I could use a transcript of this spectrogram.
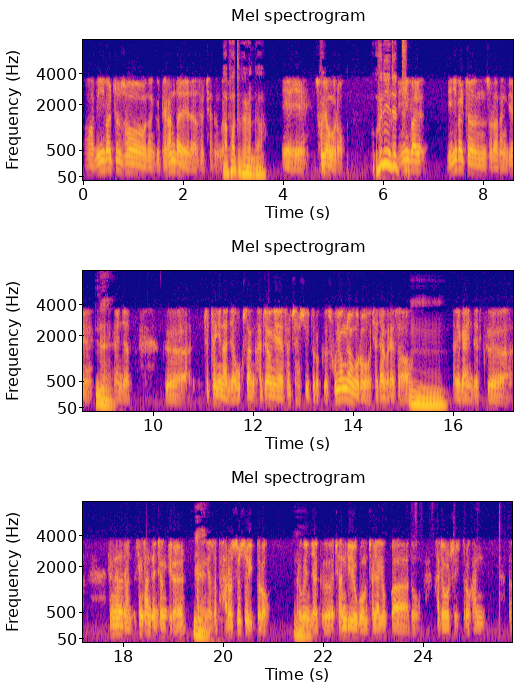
어, 미니 발전소는 그 베란다에다 설치하는 거예요. 아파트 베란다. 예, 예. 소형으로. 흔히 이제 미니 발, 미니 발전소라는 게, 네. 그러니까 이제 그 주택이나 이제 옥상 가정에 설치할 수 있도록 그 소형용으로 제작을 해서 음, 저희가 이제 그 생산, 생산된 전기를 예. 활용해서 바로 쓸 수 있도록 그리고 음. 이제 그 전기 요금 절약 효과도 가져올 수 있도록 한 어,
